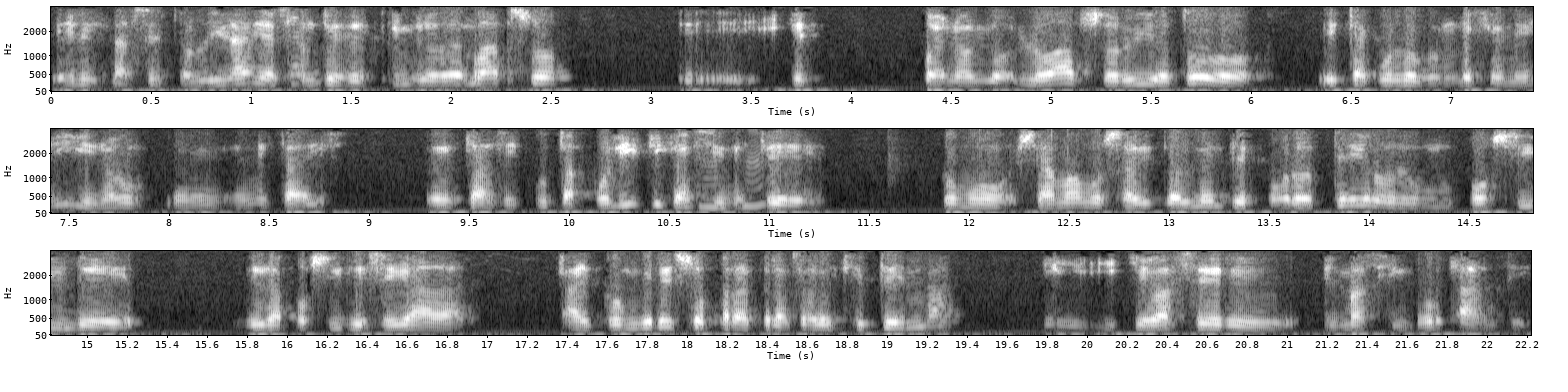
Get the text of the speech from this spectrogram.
en estas extraordinarias antes del primero de marzo eh, que bueno lo, ha absorbido todo este acuerdo con el FMI ¿no? en, estas, estas disputas políticas y en este como llamamos habitualmente poroteo de un posible de una posible llegada al Congreso para tratar este tema y, que va a ser el, más importante.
